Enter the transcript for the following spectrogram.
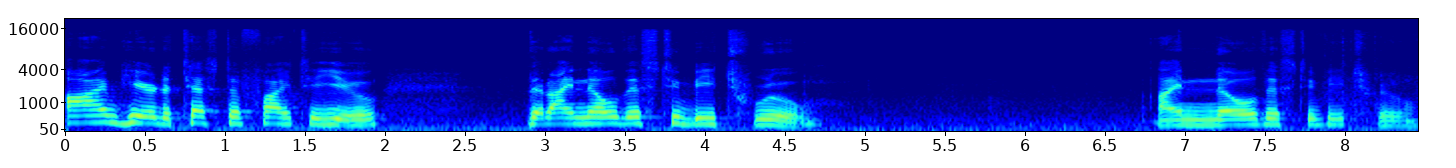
I'm here to testify to you that I know this to be true. I know this to be true.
